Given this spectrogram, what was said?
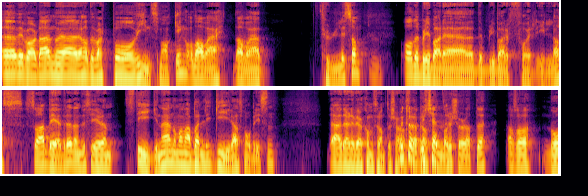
Uh, vi var der når jeg hadde vært på vinsmaking, og da var jeg, da var jeg full, liksom. Og det blir, bare, det blir bare for ille, ass. Så det er bedre den du sier, den stigende, når man er bare litt gira av småbrisen. Det er, det er det vi har kommet fram til sjøl. Men klarer du å kjenne det sjøl at det, altså, nå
